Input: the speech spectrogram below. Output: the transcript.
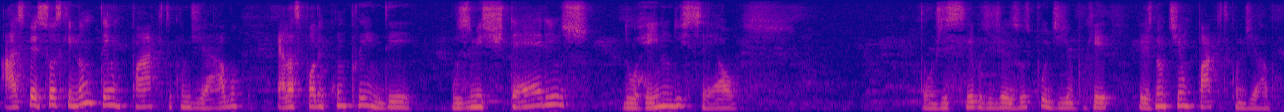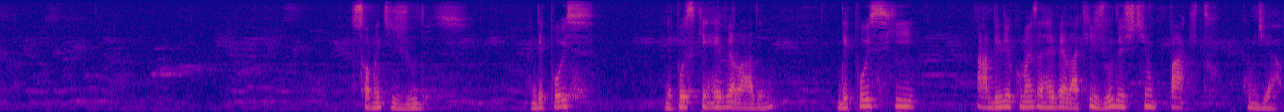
As pessoas que não têm um pacto com o diabo, elas podem compreender os mistérios do reino dos céus. Então os discípulos de Jesus podiam, porque eles não tinham pacto com o diabo. Somente Judas. Depois, depois que é revelado, né? Depois que a Bíblia começa a revelar que Judas tinha um pacto com o diabo,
